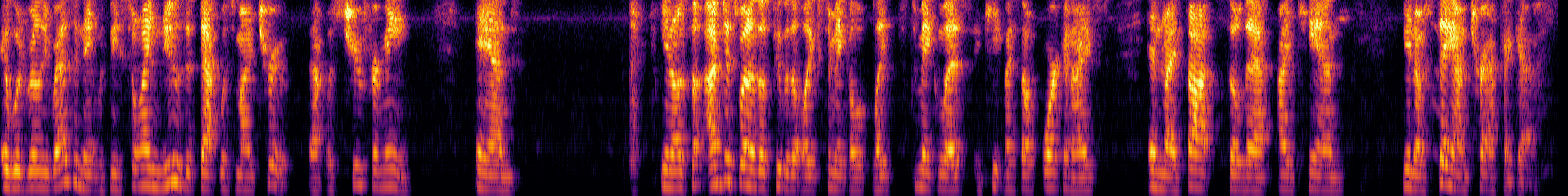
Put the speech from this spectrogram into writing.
it would really resonate with me. So I knew that that was my truth. That was true for me. And you know, so I'm just one of those people that likes to make a likes to make lists and keep myself organized in my thoughts so that I can, you know, stay on track, I guess.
